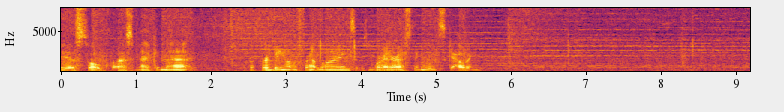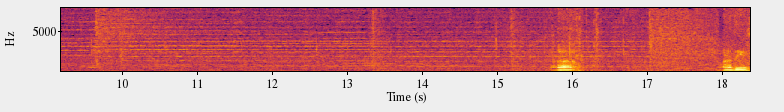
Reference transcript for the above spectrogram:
a, assault class mech in that. I preferred being on the front lines. It was more interesting than scouting. Uh, one of these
